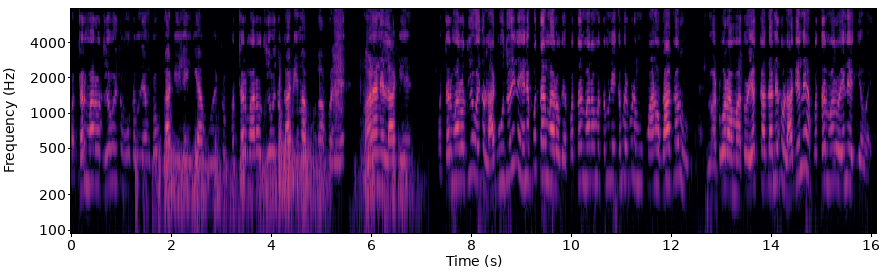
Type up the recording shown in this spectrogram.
પથ્થરમારો થયો હોય તો હું તમને એમ કહું ગાડી લઈને ગયા હોય તો પથ્થરમારો થયો હોય તો ગાડીમાં ભૂકા પડે માણાને લાગે. પથ્થરમારો થયો હોય તો લાગવું જોઈએ ને એને પથ્થરમારો કે પથ્થરમારોમાં તમને ખબર પડે હું પાણો ઘા કરું ટોરામાં તો એક કાદાને તો લાગે ને પથ્થરમારો એને કહેવાય. હવે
